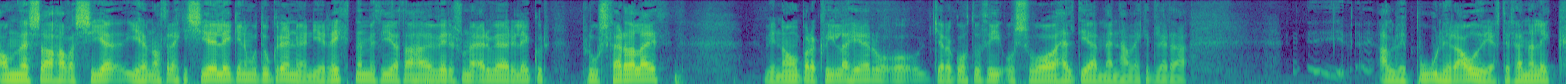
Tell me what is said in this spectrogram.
Án þess að hafa séð, ég hef náttúrulega ekki séð leikinum út úr greinu en ég reikna með því að það hafi verið svona erfiðari leikur pluss ferðalæð við náum bara að kvíla hér og, og gera gott úr því og svo held ég að menn hafa ekkert verið að alveg búnir á því eftir þennan leik.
